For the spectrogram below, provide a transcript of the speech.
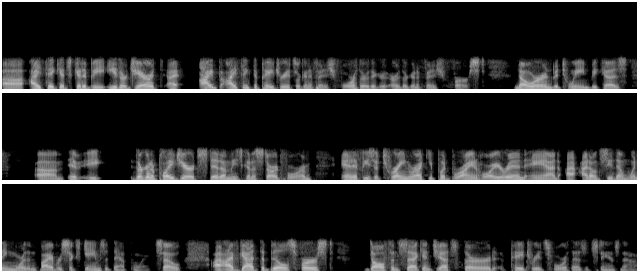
uh, I think it's going to be either Jarrett. I, I I think the Patriots are going to finish fourth, or they're or they're going to finish first. Nowhere in between, because um, if he, they're going to play Jarrett Stidham, he's going to start for him. And if he's a train wreck, you put Brian Hoyer in, and I, I don't see them winning more than five or six games at that point. So I, I've got the Bills first, Dolphins second, Jets third, Patriots fourth as it stands now.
